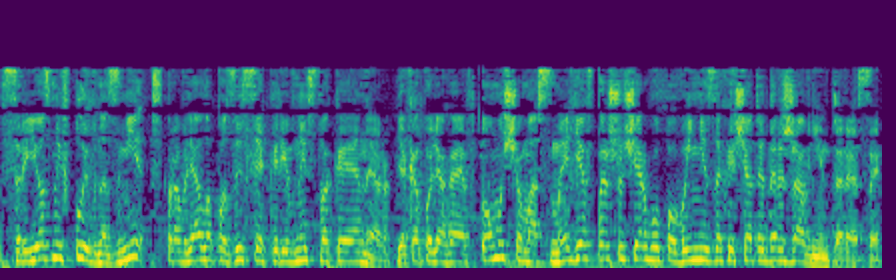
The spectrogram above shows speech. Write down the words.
Серйозний вплив на змі справляла позиція керівництва КНР, яка полягає в тому, що мас-медіа в першу чергу повинні захищати державні інтереси,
